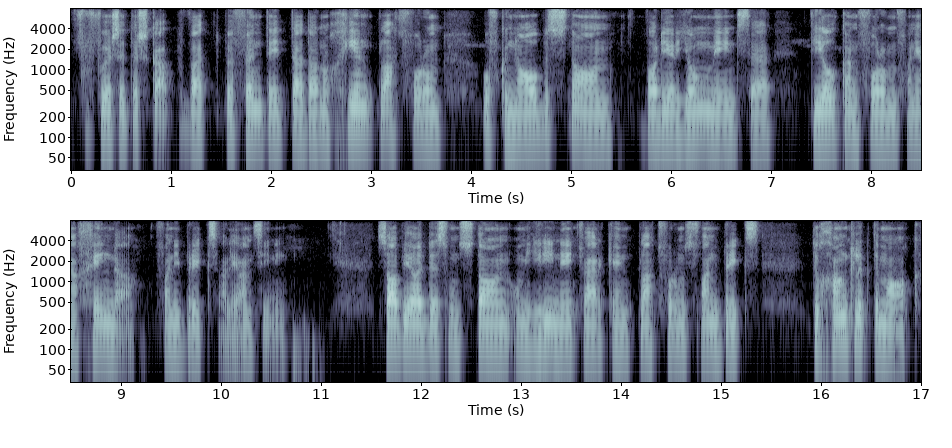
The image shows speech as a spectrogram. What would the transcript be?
voorsitterskap wat bevind het dat daar nog geen platform of kanaal bestaan waardeur jong mense deel kan vorm van die agenda van die BRICS alliansie nie. Sabia het dus ontstaan om hierdie netwerke en platforms van BRICS toeganklik te maak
